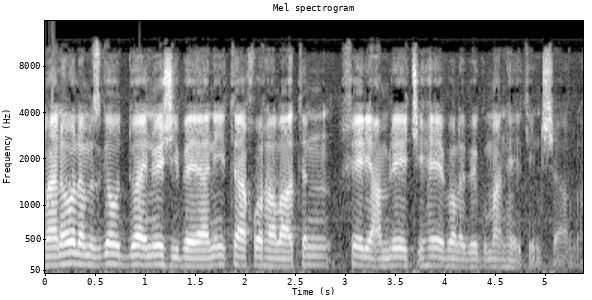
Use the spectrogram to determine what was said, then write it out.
مانەوە لە مزگەوت دوای نوێژی بەیانی تا خۆر هەڵاتن خێری ئەمرەیەکی هەیە بەڵە بێگومان هەیەتی انشاءله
